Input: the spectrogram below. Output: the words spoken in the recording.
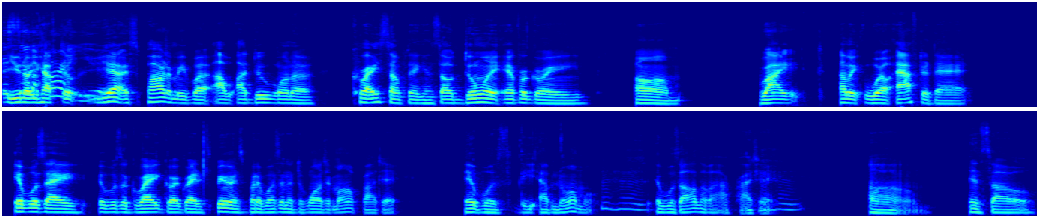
It's you know, you have to. you. Yeah, it's part of me, but I, I do want to create something, and so doing Evergreen, um, right. I mean, well, after that, it was a it was a great, great, great experience, but it wasn't a Dawun-Jamaal project. It was the abnormal. Mm-hmm. It was all of our project. Um, and so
